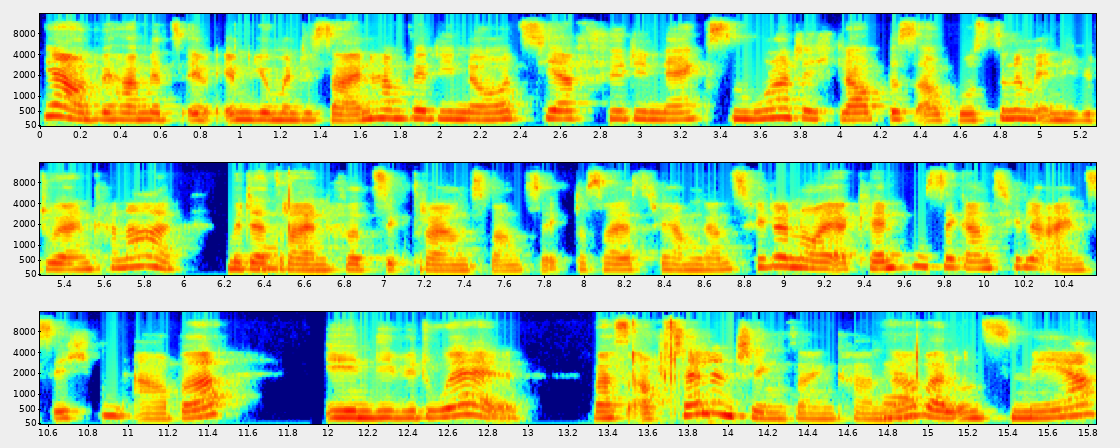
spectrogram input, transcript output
Ja, und wir haben jetzt im, Human Design haben wir die Notes ja für die nächsten Monate, ich glaube bis August in einem individuellen Kanal mit der Ja. 4323. Das heißt, wir haben ganz viele neue Erkenntnisse, ganz viele Einsichten, aber individuell, was auch challenging sein kann, Ja. ne? weil uns mehr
